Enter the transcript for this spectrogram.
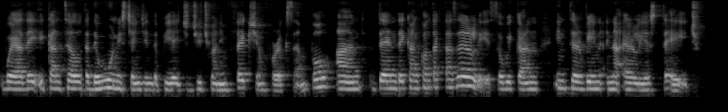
where they can tell that the wound is changing the ph due to an infection for example and then they can contact us early so we can intervene in an earlier stage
